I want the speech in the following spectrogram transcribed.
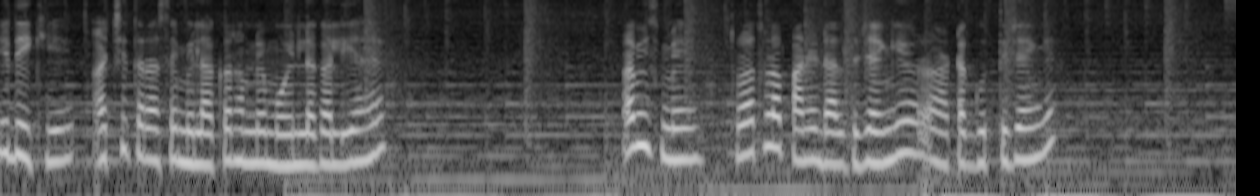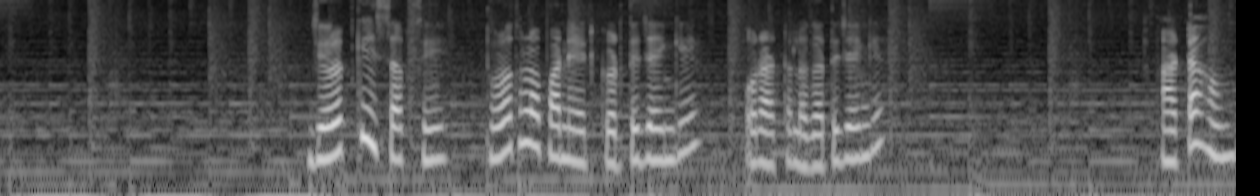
ये देखिए, अच्छी तरह से मिलाकर हमने मोइन लगा लिया है। अब इसमें थोड़ा थोड़ा पानी डालते जाएँगे और आटा गूंथते जाएँगे। ज़रूरत के हिसाब से थोड़ा थोड़ा पानी ऐड करते जाएँगे और आटा लगाते जाएँगे। आटा हम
